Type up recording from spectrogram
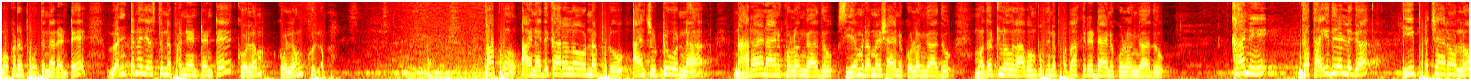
పోకడలు పోతున్నారంటే వెంటనే చేస్తున్న పని ఏంటంటే కులం కులం కులం. పాపం ఆయన అధికారంలో ఉన్నప్పుడు ఆయన చుట్టూ ఉన్న నారాయణ ఆయన కులం కాదు సీఎం రమేష్ ఆయన కులం కాదు మొదట్లో లాభం పొందిన ప్రభాకర్ రెడ్డి ఆయన కులం కాదు. కానీ గత ఐదేళ్ళుగా ఈ ప్రచారంలో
